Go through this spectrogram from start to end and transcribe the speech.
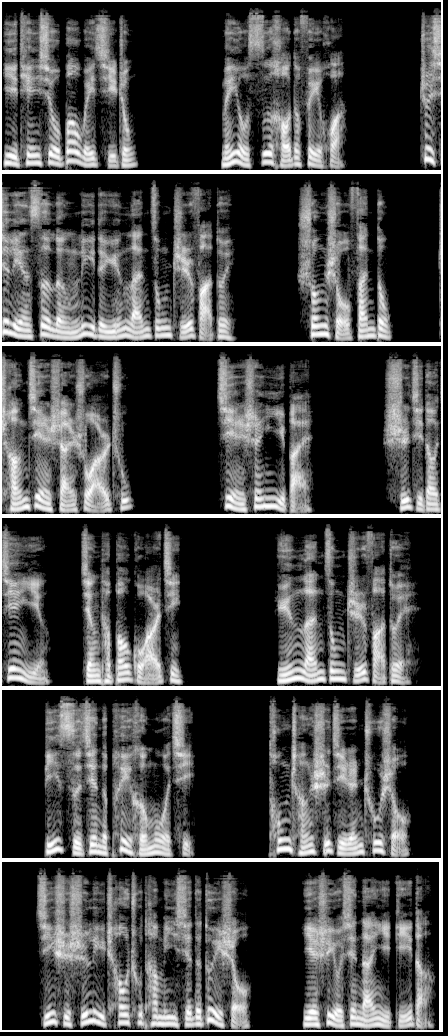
叶天秀包围其中。没有丝毫的废话，这些脸色冷厉的云岚宗执法队，双手翻动，长剑闪烁而出，剑身一摆，十几道剑影将他包裹而进。云岚宗执法队。彼此间的配合默契，通常十几人出手，即使实力超出他们一些的对手，也是有些难以抵挡。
